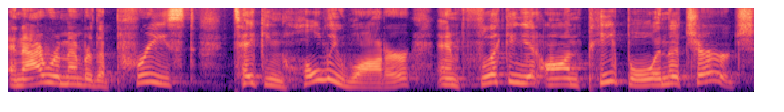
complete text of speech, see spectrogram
and I remember the priest taking holy water and flicking it on people in the church.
